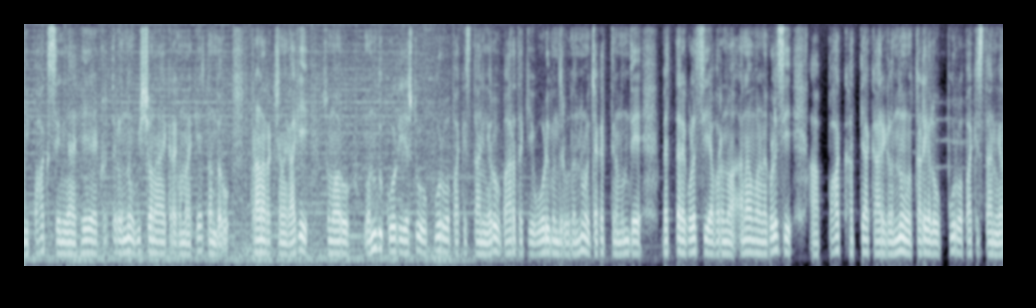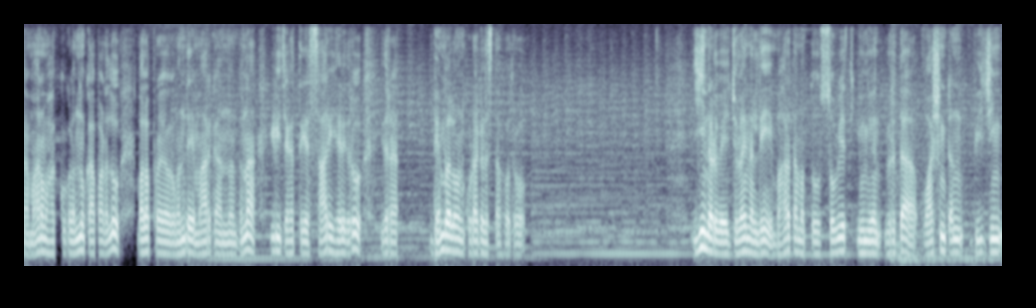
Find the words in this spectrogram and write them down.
ಈ ಪಾಕ್ ಸೇನೆಯ ಹೇಯ ಕೃತ್ಯಗಳನ್ನು ವಿಶ್ವ ನಾಯಕರ ಗಮನಕ್ಕೆ ತಂದರು. ಪ್ರಾಣ ರಕ್ಷಣೆಗಾಗಿ ಸುಮಾರು ಒಂದು ಕೋಟಿಯಷ್ಟು ಪೂರ್ವ ಪಾಕಿಸ್ತಾನಿಯರು ಭಾರತಕ್ಕೆ ಓಡಿ ಬಂದಿರುವುದನ್ನು ಜಗತ್ತಿನ ಮುಂದೆ ಬೆತ್ತಲೆಗೊಳಿಸಿ ಅವರನ್ನು ಅನಾವರಣಗೊಳಿಸಿ ಆ ಪಾಕ್ ಹತ್ಯಾಕಾರಿಗಳನ್ನು ತಡೆಯಲು ಪೂರ್ವ ಪಾಕಿಸ್ತಾನಿಯರ ಮಾನವ ಹಕ್ಕುಗಳನ್ನು ಕಾಪಾಡಲು ಬಲಪ್ರಯೋಗ ಒಂದೇ ಮಾರ್ಗ ಅನ್ನೋದನ್ನು ಇಡೀ ಜಗತ್ತಿಗೆ ಸಾರಿ ಹೇಳಿದರು. ಇದರ ಬೆಂಬಲವನ್ನು ಕೂಡ ಗಳಿಸ್ತಾ ಹೋದರು. ಈ ನಡುವೆ ಜುಲೈನಲ್ಲಿ ಭಾರತ ಮತ್ತು ಸೋವಿಯತ್ ಯೂನಿಯನ್ ವಿರುದ್ಧ ವಾಷಿಂಗ್ಟನ್, ಬೀಜಿಂಗ್,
